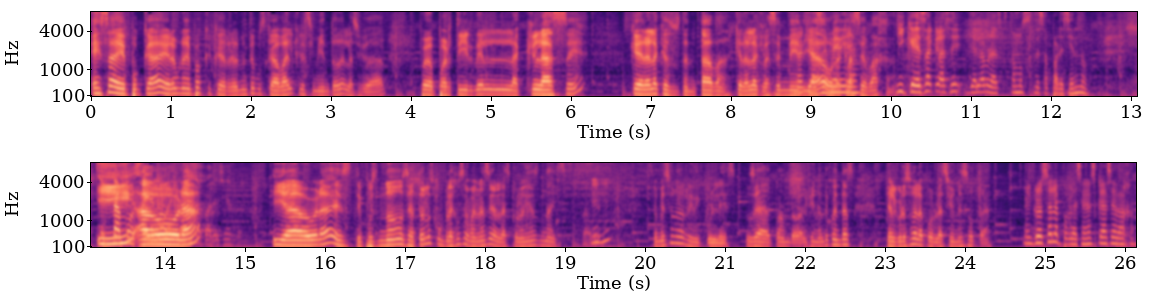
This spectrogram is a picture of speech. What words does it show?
esa época era una época que realmente buscaba el crecimiento de la ciudad, pero a partir de la clase que era la que sustentaba, que era la clase media clase o media. la clase baja. Y que esa clase, ya la verdad es que estamos desapareciendo. Y Estamos, ¿eh? No, está ahora, desapareciendo. y ahora, este, pues no, o sea, todos los complejos se van hacia las colonias nice. Se me hace una ridiculez. O sea, cuando al final de cuentas el grueso de la población es otra. El grueso de la población es clase baja.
